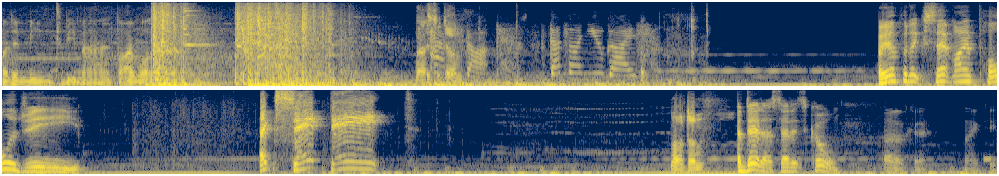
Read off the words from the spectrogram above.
I didn't mean to be mad, but I was. Nicely done. Stopped. That's on you guys. Hurry up and accept my apology. Accept it! Well done. I did. I said it's cool. Oh, okay. Thank you.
